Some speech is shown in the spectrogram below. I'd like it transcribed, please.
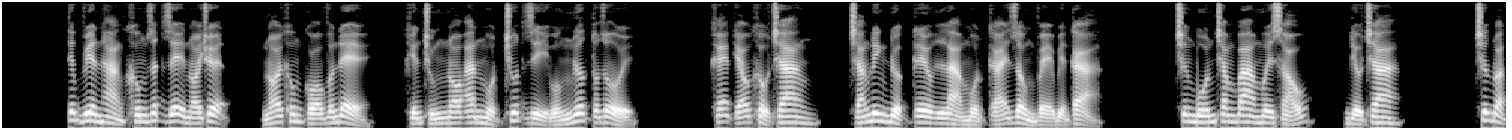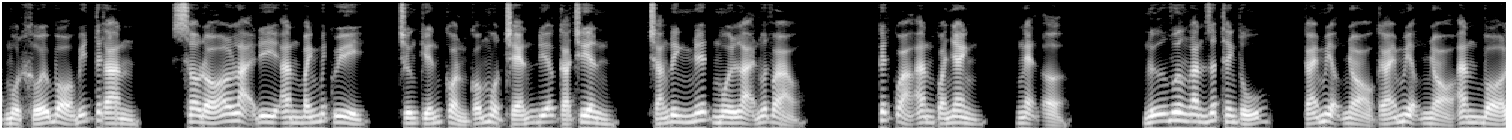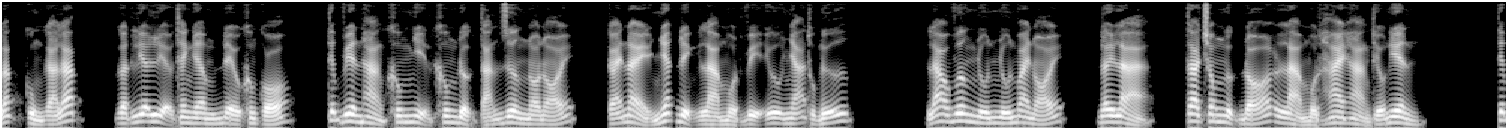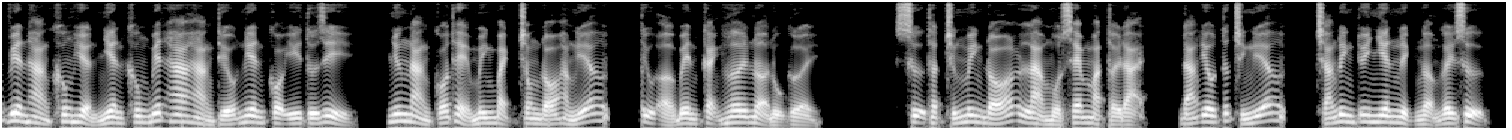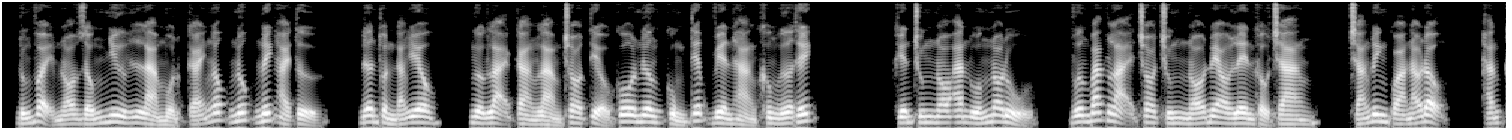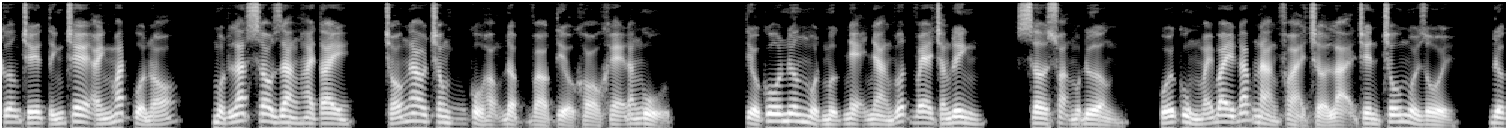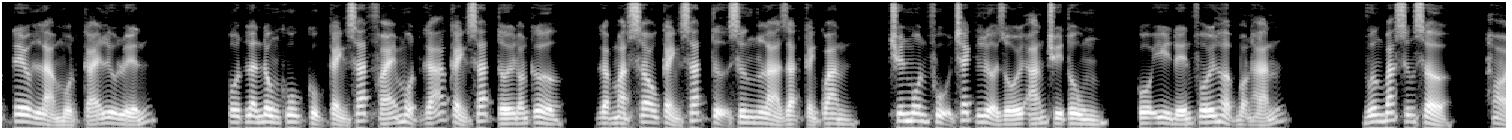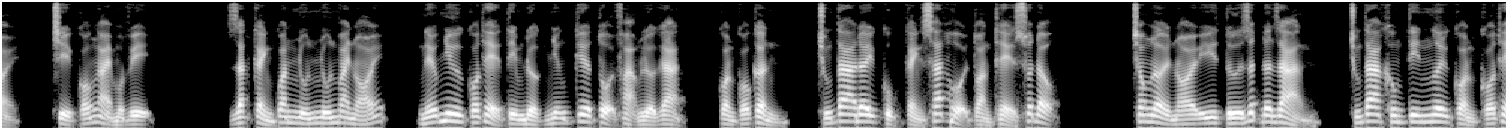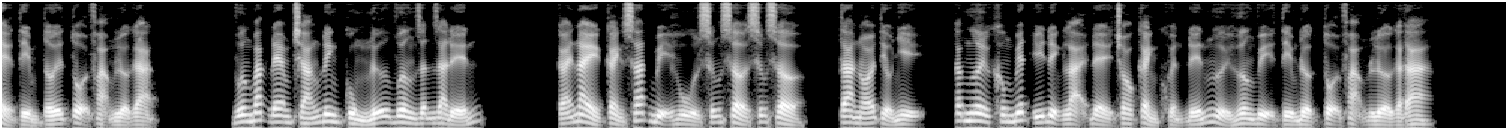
Tiếp viên hàng không rất dễ nói chuyện, nói không có vấn đề, khiến chúng nó ăn một chút gì uống nước tốt rồi. Khe kéo khẩu trang, tráng đinh được kêu là một cái rồng về biển cả. Chương 436, điều tra. Trước đoạt một khối bò bít tết ăn, sau đó lại đi ăn bánh bích quy, chứng kiến còn có một chén đĩa cá chiên, tráng đinh nết môi lại nuốt vào. Kết quả ăn quá nhanh, nghẹn ở. Nữ vương ăn rất thanh tú, cái miệng nhỏ cái miệng nhỏ ăn bò lắc cùng gà lắc, gật lia liệu thanh âm đều không có, tiếp viên hàng không nhịn không được tán dương nó nói, cái này nhất định là một vị ưu nhã thuộc nữ. Lao vương nhún nhún vai nói, đây là, ta trong ngực đó là một hai hàng thiếu niên. Tiếp viên hàng không hiển nhiên không biết ha hàng thiếu niên có ý tứ gì, nhưng nàng có thể minh bạch trong đó hàng nghĩa, tự ở bên cạnh hơi nở nụ cười. Sự thật chứng minh đó là một xem mặt thời đại, đáng yêu tức chính nghĩa, Tráng Đinh tuy nhiên nghịch ngợm gây sự, đúng vậy nó giống như là một cái ngốc núc ních hài tử, đơn thuần đáng yêu, ngược lại càng làm cho tiểu cô nương cùng tiếp viên hàng không ưa thích. Khiến chúng nó ăn uống no đủ, Vương Bác lại cho chúng nó đeo lên khẩu trang, Tráng Đinh quá náo động, hắn cưỡng chế tính che ánh mắt của nó, một lát sau giang hai tay, chó ngao trong cổ họng đập vào tiểu khò khẽ đang ngủ. Tiểu cô nương một mực nhẹ nhàng vuốt ve trắng Đinh, sơ soạn một đường, cuối cùng máy bay đáp nàng phải trở lại trên chỗ ngồi rồi, được kêu là một cái lưu luyến. Một lần đông khu cục cảnh sát phái một gã cảnh sát tới đón cơ, gặp mặt sau cảnh sát tự xưng là giặt cảnh quan, chuyên môn phụ trách lừa dối án truy tung, cô y đến phối hợp bọn hắn. Vương Bắc sững sở, hỏi, chỉ có ngài một vị. Giặt cảnh quan nhún nhún vai nói, nếu như có thể tìm được những kia tội phạm lừa gạt, còn có cần, chúng ta đây cục cảnh sát hội toàn thể xuất động. Trong lời nói ý tứ rất đơn giản, chúng ta không tin ngươi còn có thể tìm tới tội phạm lừa gạt. Vương Bắc đem Tráng Đinh cùng nữ vương dẫn ra đến. Cái này cảnh sát bị hù sững sờ sững sờ, ta nói tiểu nhị, các ngươi không biết ý định lại để cho cảnh khuyển đến người hương vị tìm được tội phạm lừa gạt ta.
